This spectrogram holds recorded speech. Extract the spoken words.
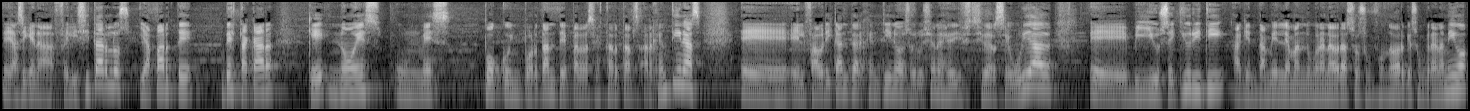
Eh, así que nada, felicitarlos y aparte destacar que no es un mes poco importante para las startups argentinas. Eh, el fabricante argentino de soluciones de ciberseguridad, eh, BU Security, a quien también le mando un gran abrazo a su fundador, que es un gran amigo,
